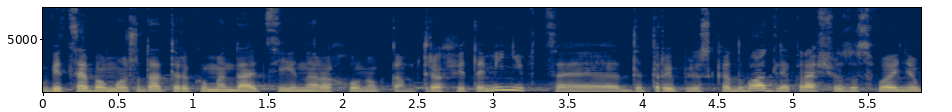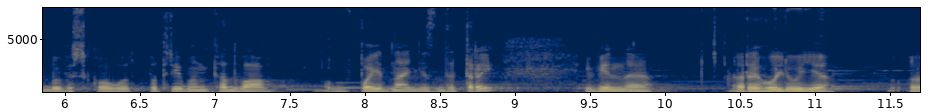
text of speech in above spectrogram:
Від себе можу дати рекомендації на рахунок там трьох вітамінів: це D3 плюс К2 для кращого засвоєння, обов'язково потрібен К2 в поєднанні з D3. Він е, регулює е,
